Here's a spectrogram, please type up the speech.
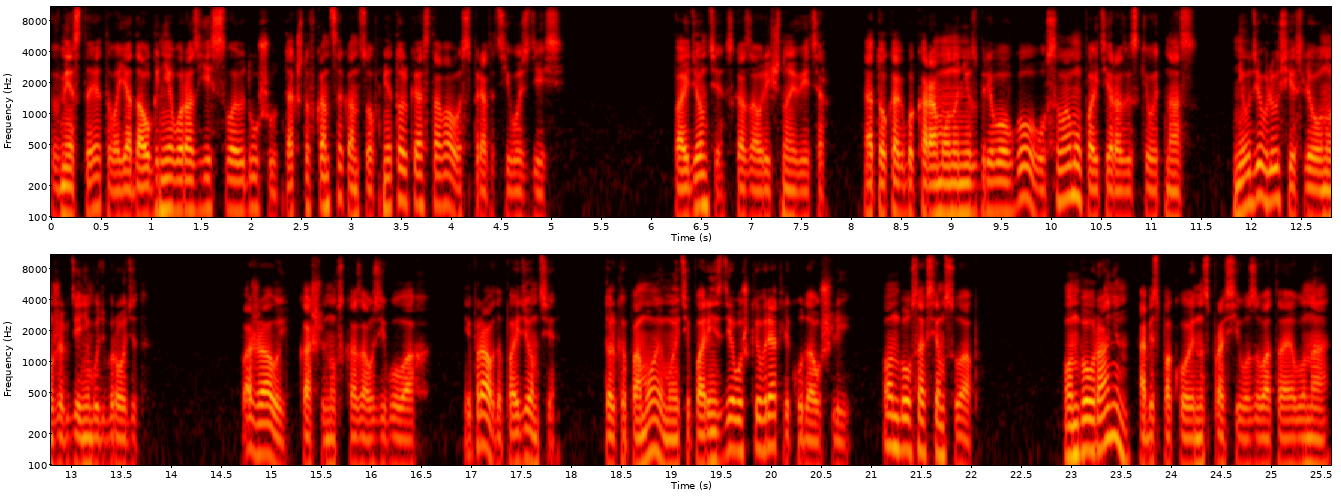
Вместо этого я дал гневу разъесть свою душу, так что в конце концов мне только оставалось спрятать его здесь. «Пойдемте», — сказал речной ветер, — «а то как бы Карамону не взбрело в голову самому пойти разыскивать нас. Не удивлюсь, если он уже где-нибудь бродит». «Пожалуй», — кашлянув сказал Зибулах. «И правда, пойдемте. Только, по-моему, эти парень с девушкой вряд ли куда ушли. Он был совсем слаб». «Он был ранен?» — обеспокоенно спросила Золотая Луна.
